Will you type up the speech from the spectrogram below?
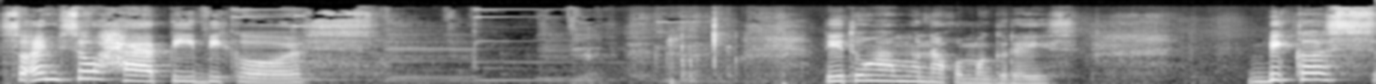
So, I'm so happy because, dito nga muna ako mag-rice. Because,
